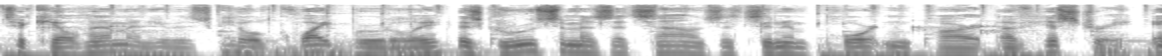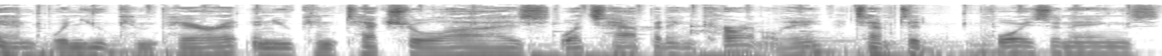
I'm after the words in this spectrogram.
to kill him, and he was killed quite brutally. As gruesome as it sounds, it's an important part of history. And when you compare it and you contextualize what's happening currently, attempted poisonings,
